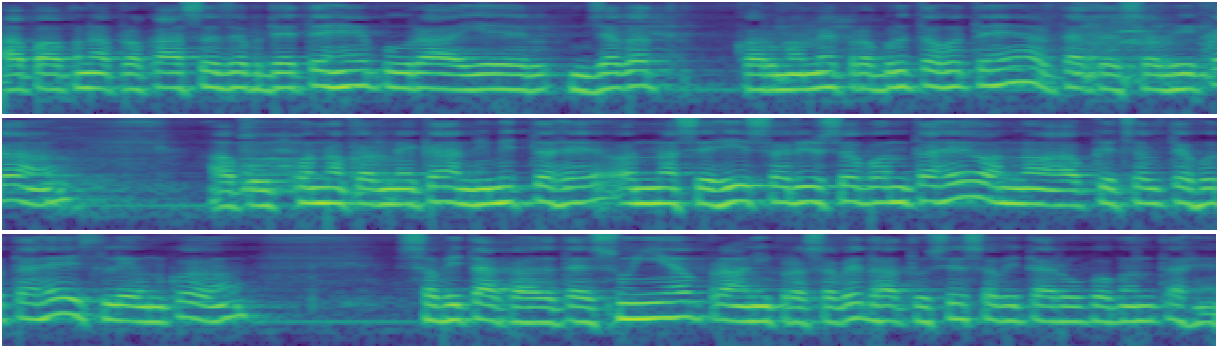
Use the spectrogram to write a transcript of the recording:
आप अपना प्रकाश जब देते हैं, पूरा ये जगत कर्म में प्रवृत्त होते हैं, अर्थात सभी का आप उत्पन्न करने का निमित्त है। अन्न से ही शरीर से बनता है, अन्न आपके चलते होता है, इसलिए उनको सविता कहा जाता है सुय प्राणी प्रसव, धातु से सविता रूप बनता है।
